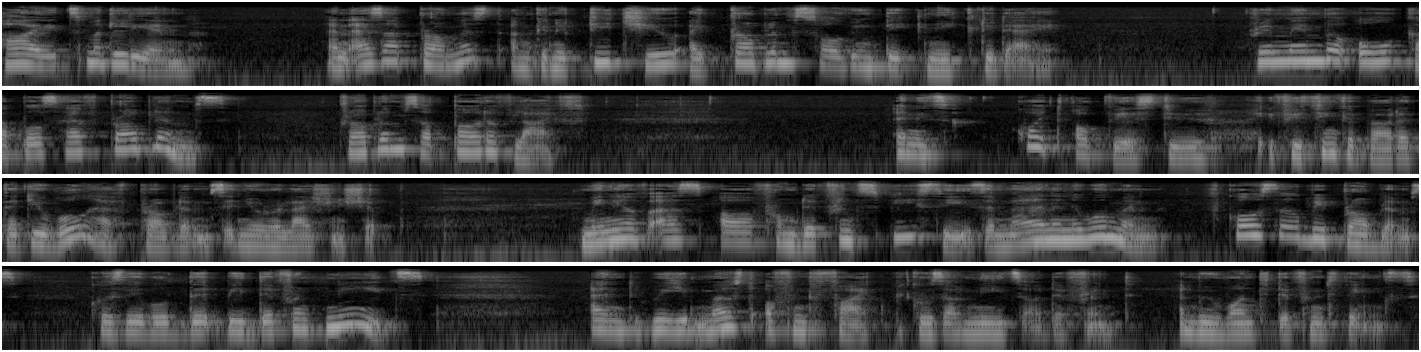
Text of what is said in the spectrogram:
Hi, it's Madeleine. And as I promised, I'm going to teach you a problem solving technique today. Remember, all couples have problems. Problems are part of life. And it's quite obvious to, if you think about it, that you will have problems in your relationship. Many of us are from different species, a man and a woman. Of course, there'll be problems because there will be different needs. And we most often fight because our needs are different and we want different things.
